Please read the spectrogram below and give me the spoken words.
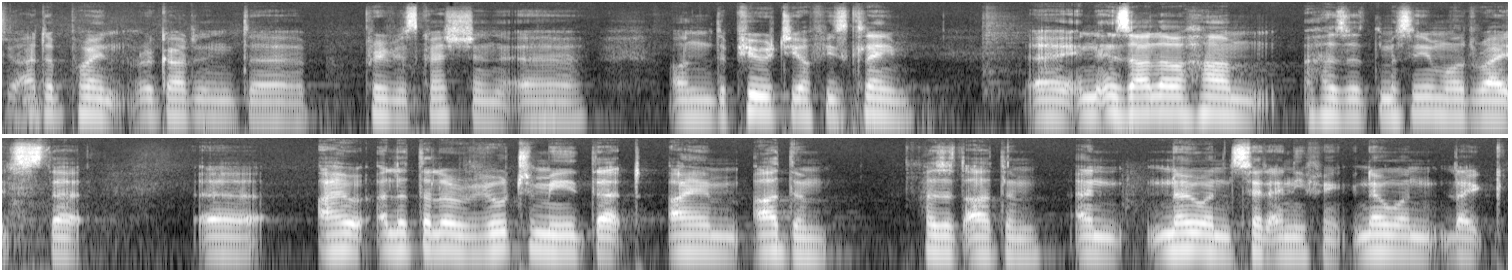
To add a point regarding the previous question uh, on the purity of his claim, uh, in Izala Auham, Hazrat Masih writes that uh, I, Allah Ta'ala revealed to me that I am Adam, Hazrat Adam, and no one said anything. No one like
